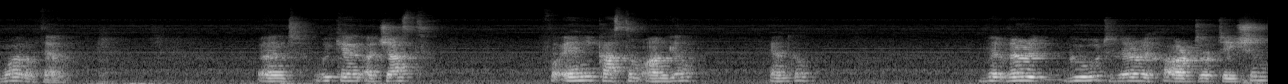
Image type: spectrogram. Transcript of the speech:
One of them. And we can adjust for any custom angle angle very good very hard rotation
